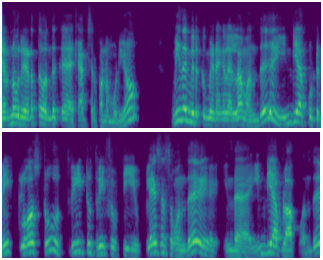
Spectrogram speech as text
இருநூறு இடத்த வந்து கேப்சர் பண்ண முடியும். மீதம் இருக்கும் இடங்கள் எல்லாம் வந்து இந்தியா கூட்டணி close to three to three fifty places வந்து இந்த இந்தியா பிளாக் வந்து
